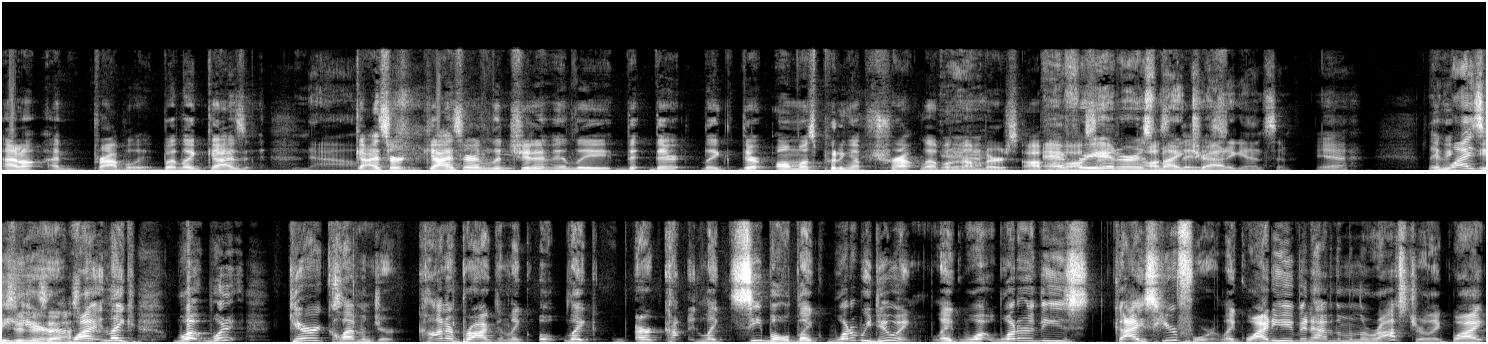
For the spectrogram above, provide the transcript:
I don't. I, probably, but like guys, No. guys are guys are legitimately. They're like they're almost putting up Trout level numbers off of Every hitter is Austin Mike Davis. Trout against him. Yeah. Like, mean, why is he here? Why, like, what, what, Garrett Cleavinger, Connor Brogdon, like, oh, like, or like Seabold, like, what are we doing? Like, what, what are these guys here for? Like, why do you even have them on the roster? Like, why?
